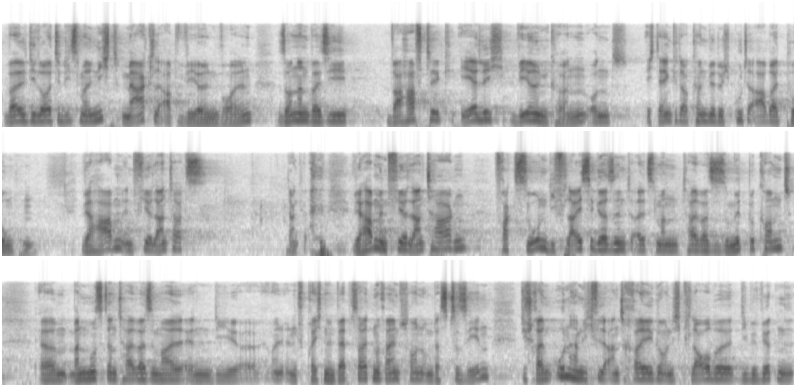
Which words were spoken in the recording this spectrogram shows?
weil die Leute diesmal nicht Merkel abwählen wollen, sondern weil sie wahrhaftig, ehrlich wählen können. Und ich denke, da können wir durch gute Arbeit punkten. Wir haben in vier Landtags, danke, wir haben in vier Landtagen Fraktionen, die fleißiger sind, als man teilweise so mitbekommt. Ähm, man muss dann teilweise mal in die äh, entsprechenden Webseiten reinschauen, um das zu sehen. Die schreiben unheimlich viele Anträge und ich glaube, die bewirken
